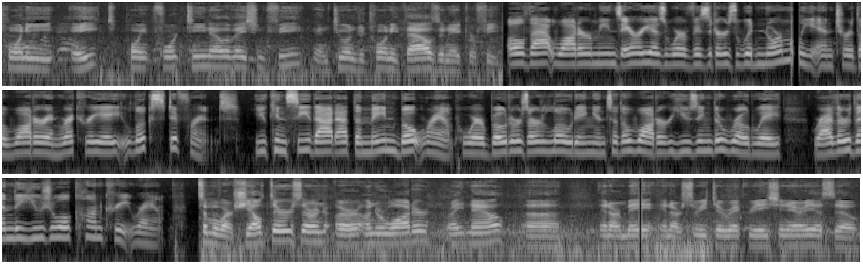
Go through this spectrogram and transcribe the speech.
28.14 elevation feet and 220,000 acre feet. All that water means areas where visitors would normally enter the water and recreate looks different. You can see that at the main boat ramp where boaters are loading into the water using the roadway rather than the usual concrete ramp. Some of our shelters are, are underwater right now uh, in our in our Cerrito recreation area. So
